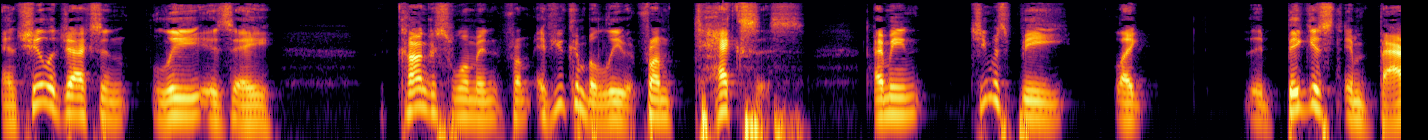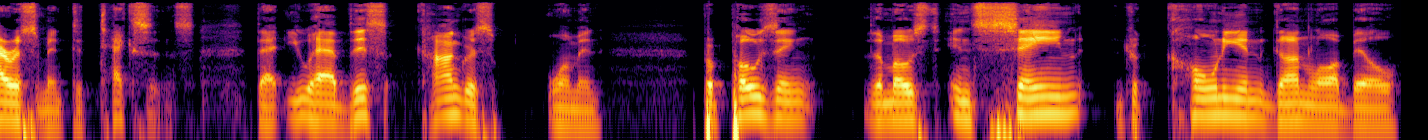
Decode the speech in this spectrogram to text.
And Sheila Jackson Lee is a congresswoman from, if you can believe it, from Texas. I mean, she must be like the biggest embarrassment to Texans that you have this congresswoman proposing the most insane draconian gun law bill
